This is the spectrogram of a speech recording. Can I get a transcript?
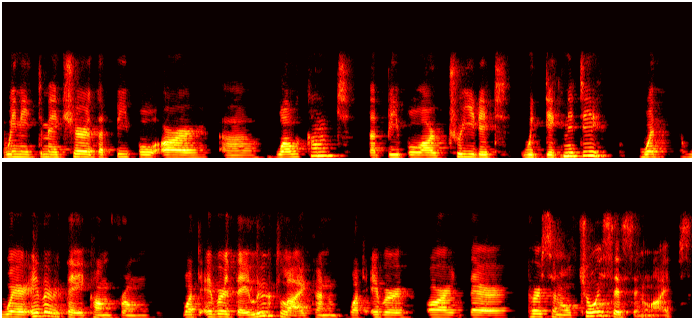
We need to make sure that people are uh, welcomed, that people are treated with dignity, wherever they come from, whatever they look like, and whatever are their personal choices in lives.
